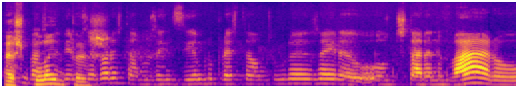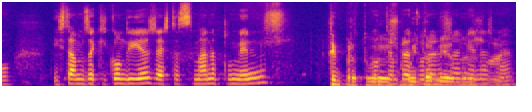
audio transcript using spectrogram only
As plantas. agora estamos em dezembro, por esta altura já era ou de estar a nevar, ou. E estamos aqui com dias, esta semana, pelo menos, temperaturas, temperaturas muito amenas. amenas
